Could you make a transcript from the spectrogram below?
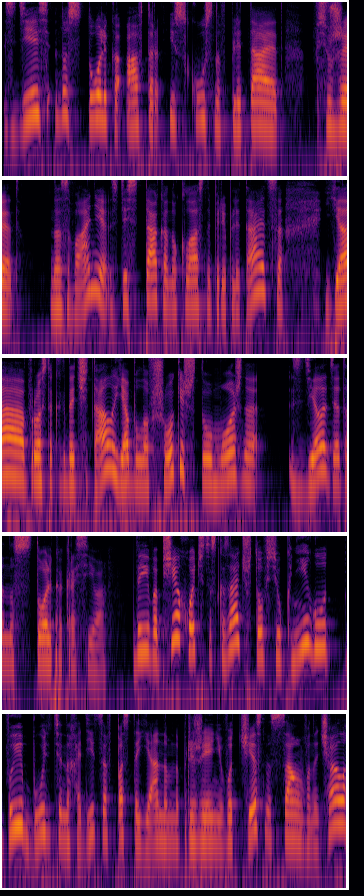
Здесь настолько автор искусно вплетает в сюжет название, здесь так оно классно переплетается. Я просто, когда читала, я была в шоке, что можно сделать это настолько красиво. Да и вообще хочется сказать, что всю книгу вы будете находиться в постоянном напряжении. Вот честно, с самого начала,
